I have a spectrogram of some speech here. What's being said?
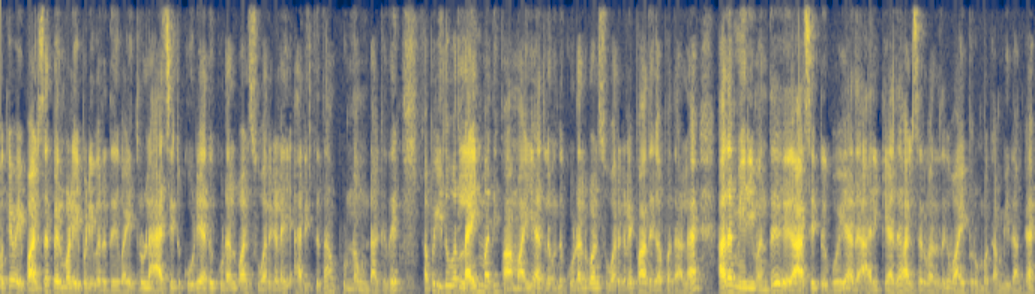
ஓகேவா இப்போ அல்சர் பெரும்பாலும் எப்படி வருது? வயிற்றில் உள்ள ஆசிட் கூடி அது குடல் வால் சுவர்களை அரித்து தான் புண்ணை உண்டாக்குது. அப்போ இது ஒரு லைன் மாதிரி ஃபார்ம் ஆகி அதில் வந்து குடல் வால் சுவர்களை பாதுகாப்பதால் அதை மீறி வந்து ஆசிட் போய் அதை அரிக்காது. அல்சர் வர்றதுக்கு வாய்ப்பு ரொம்ப கம்மி தாங்க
